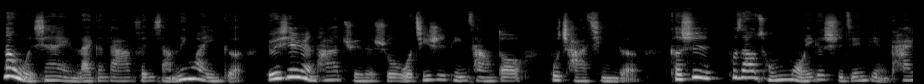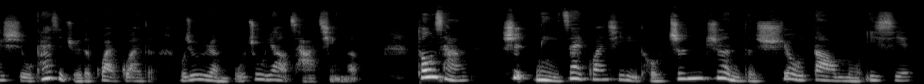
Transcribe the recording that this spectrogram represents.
那我现在来跟大家分享另外一个，有一些人他觉得说，我其实平常都不查情的，可是不知道从某一个时间点开始，我开始觉得怪怪的，我就忍不住要查情了。通常是你在关系里头真正的嗅到某一些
